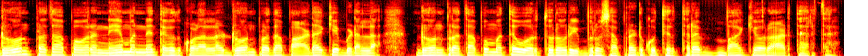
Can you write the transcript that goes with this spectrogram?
ಡ್ರೋನ್ ಪ್ರತಾಪ್ ಅವರ ನೇಮನ್ನೇ ತೆಗೆದುಕೊಳ್ಳಲ್ಲ. ಡ್ರೋನ್ ಪ್ರತಾಪ್ ಆಡೋಕ್ಕೆ ಬಿಡಲ್ಲ. ಡ್ರೋನ್ ಪ್ರತಾಪ್ ಮತ್ತು ಅವರು ಇಬ್ಬರು ಸಪ್ರೇಟ್ ಕೂತಿರ್ತಾರೆ. ಬಾಕಿಯವರು ಆಡ್ತಾ ಇರ್ತಾರೆ.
